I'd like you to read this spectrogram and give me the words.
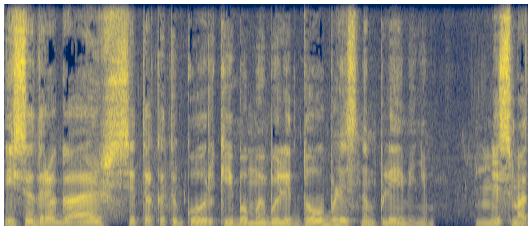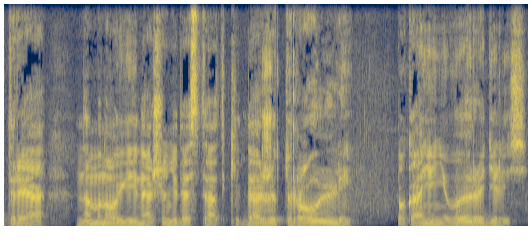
И содрогаешься так это горько, ибо мы были доблестным племенем. Несмотря на многие наши недостатки, даже тролли, пока они не выродились,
